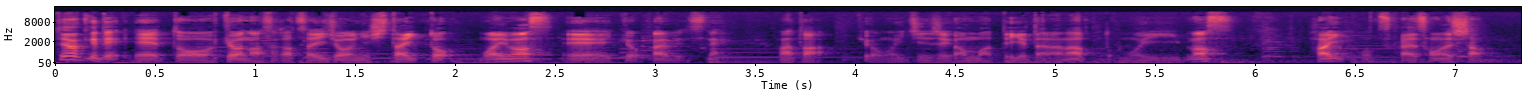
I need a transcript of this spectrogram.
というわけで、えーと、今日の朝活は以上にしたいと思います。えー、今日火曜日ですね。また今日も一日頑張っていけたらなと思います。はい、お疲れ様でした。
